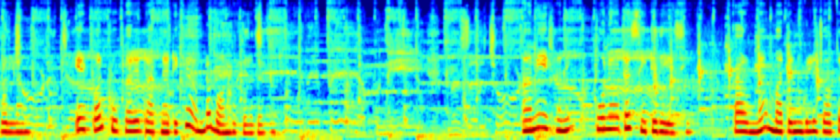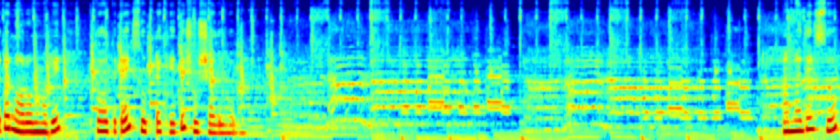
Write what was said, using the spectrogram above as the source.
করলাম। এরপর কুকারের ঢাকনাটিকে আমরা বন্ধ করে দেব। আমি এখানে পনেরোটা সিটি দিয়েছি, কারণ না, মাটনগুলি যতটা নরম হবে, ততটাই স্যুপটা খেতে সুস্বাদু হবে। আমাদের স্যুপ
